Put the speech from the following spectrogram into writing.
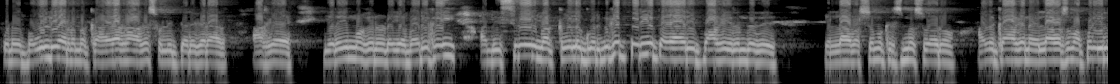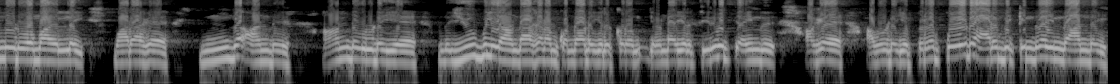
உனது பவுல்டியார் நமக்கு அழகாக சொல்லித் தருகிறார். ஆக இறைமகனுடைய வருகை அந்த இஸ்ரேல் மக்களுக்கு ஒரு மிகப்பெரிய தயாரிப்பாக இருந்தது. எல்லா வருஷமும் கிறிஸ்மஸ் வரும். அதுக்காக நான் எல்லா வருஷமும் அப்படி இருந்து விடுவோமா? இல்லை. மாறாக இந்த ஆண்டு ஆண்டவருடைய இந்த யூபிலி ஆண்டாக நாம் கொண்டாட இருக்கிறோம். இரண்டாயிரத்தி இருபத்தி ஐந்து. ஆக அவருடைய பிறப்போடு ஆரம்பிக்கின்ற இந்த ஆண்டை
